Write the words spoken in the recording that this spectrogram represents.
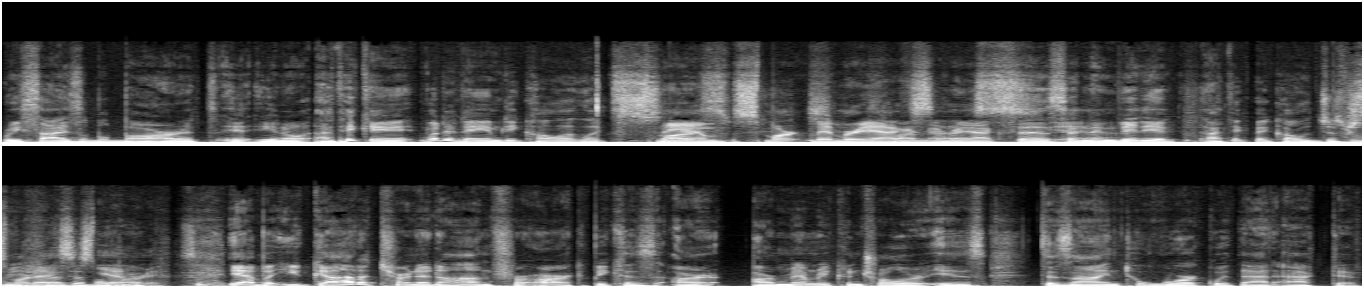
resizable bar. It's, it, you know, I think, what did AMD call it? Like smart, smart memory smart access. memory access. Yeah. And NVIDIA, I think they call it just smart resizable bar. Memory. Yeah, but you got to turn it on for ARC because our, our memory controller is designed to work with that active.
